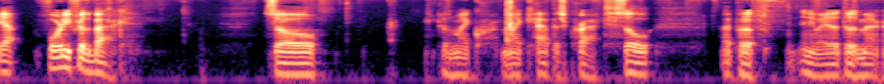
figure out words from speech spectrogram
yeah, 40 for the back. So, because my my cap is cracked. So, I put a, anyway, that doesn't matter.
